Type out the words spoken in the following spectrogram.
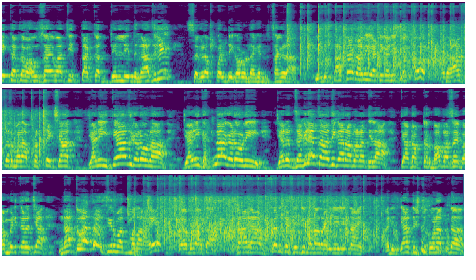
एकच भाऊसाहेबाची ताकद दिल्लीत गाजली. सगळं पलटी करून टाकेन सगळा. एवढी ताकद आम्ही या ठिकाणी फेकतो आणि आज तर मला प्रत्यक्षात ज्यांनी इतिहास घडवला ज्यांनी घटना घडवली ज्याने जगण्याचा अधिकार आम्हाला दिला त्या डॉक्टर बाबासाहेब आंबेडकरच्या नातवाचा आशीर्वाद मला आहे. त्यामुळे आता काय अडचण कशाची मला राहिलेली नाही. आणि त्या दृष्टिकोनातनं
